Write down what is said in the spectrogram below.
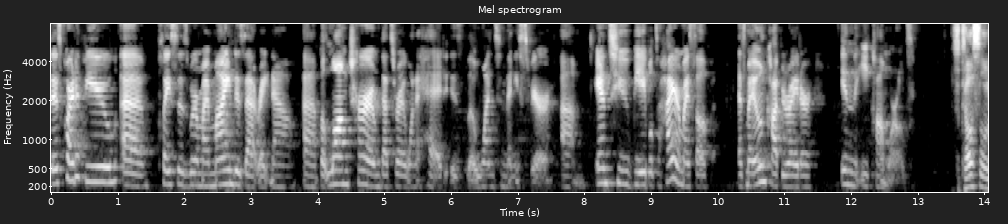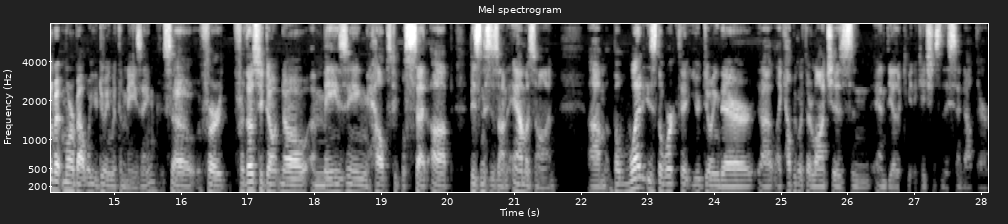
there's quite a few uh, places where my mind is at right now uh, but long term that's where i want to head is the one to many sphere um, and to be able to hire myself as my own copywriter in the e-com world so tell us a little bit more about what you're doing with Amazing. So for for those who don't know, Amazing helps people set up businesses on Amazon. Um, but what is the work that you're doing there, uh, like helping with their launches and and the other communications that they send out there?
